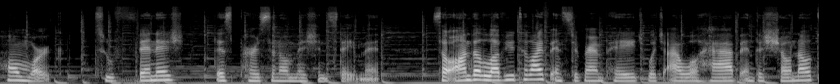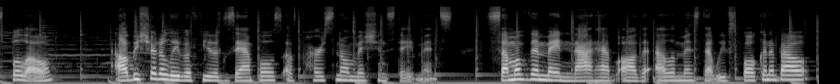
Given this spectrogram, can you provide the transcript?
homework to finish this personal mission statement. So, on the Love You to Life Instagram page, which I will have in the show notes below, I'll be sure to leave a few examples of personal mission statements. Some of them may not have all the elements that we've spoken about,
